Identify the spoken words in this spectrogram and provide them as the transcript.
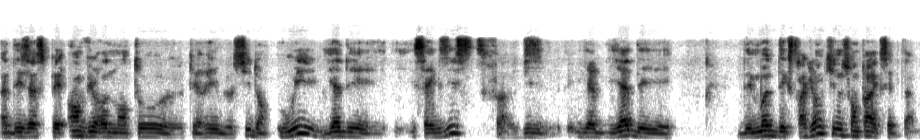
des aspects environnementaux euh, terribles aussi. Donc oui, il y a des, ça existe. Enfin, il y a, des modes d'extraction qui ne sont pas acceptables.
